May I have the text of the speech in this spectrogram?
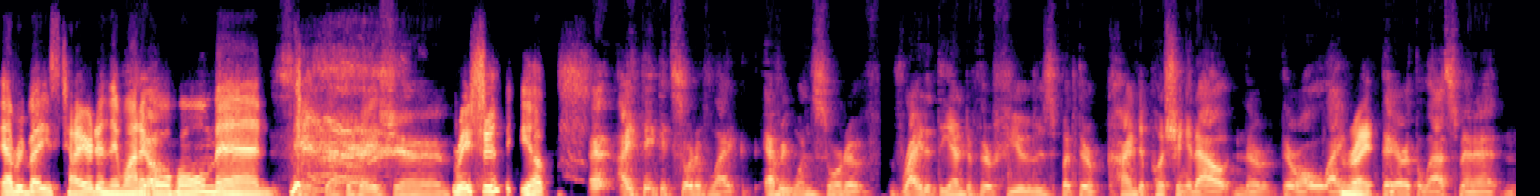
everybody's tired and they want to Yep. go home and Sleep deprivation. ration. Yep. And I think it's sort of like everyone's sort of right at the end of their fuse, but they're kind of pushing it out, and they're they're all like Right. there at the last minute. and...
